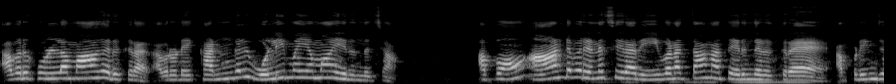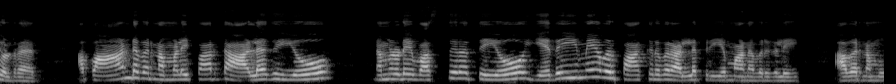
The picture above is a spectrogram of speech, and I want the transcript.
அவருக்கு உள்ளமாக இருக்கிறார். அவருடைய கண்கள் ஒளிமயமா இருந்துச்சான் அப்போ ஆண்டவர் என்ன செய்கிறாரு இவனைத்தான் நான் தேர்ந்தெடுக்கிறேன் அப்படின்னு சொல்கிறார் அப்போ ஆண்டவர் நம்மளை பார்த்த அழகையோ நம்மளுடைய வஸ்திரத்தையோ எதையுமே அவர் பார்க்குறவர் அல்ல பிரியமானவர்களே. அவர் நம்ம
